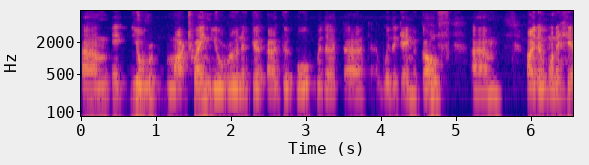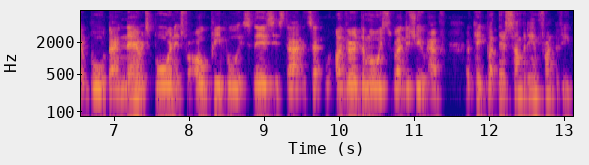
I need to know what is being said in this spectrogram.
Um, it, you'll Mark Twain. You'll ruin a good a good walk with a uh, with a game of golf. Um, I don't want to hit a ball down there. It's boring. It's for old people. It's this. It's that. It's that. I've heard them all as well as you have. Okay, but there's somebody in front of you,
